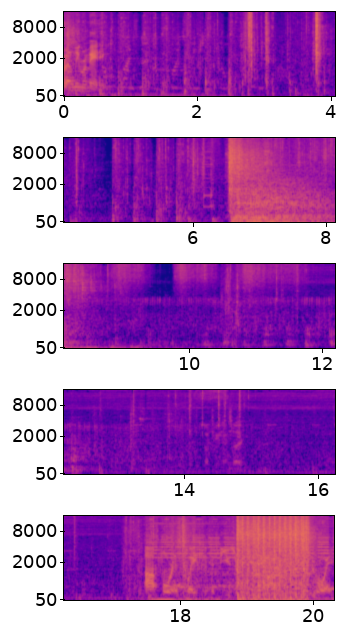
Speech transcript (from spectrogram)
Friendly remaining. Op 4 has placed a diffuser in your bomb. Destroy it.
